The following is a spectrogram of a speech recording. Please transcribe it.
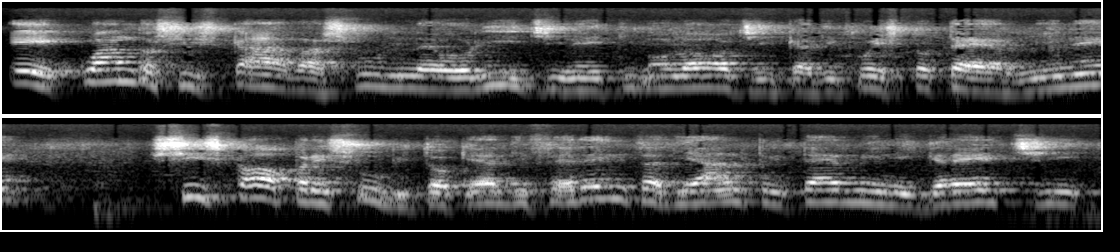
e quando si scava sull'origine etimologica di questo termine si scopre subito che a differenza di altri termini greci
